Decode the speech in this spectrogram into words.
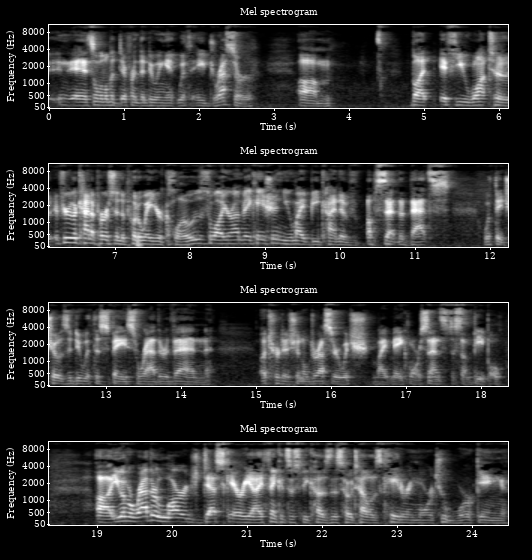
It's a little bit different than doing it with a dresser. Um, but if you want to, if you're the kind of person to put away your clothes while you're on vacation, you might be kind of upset that that's what they chose to do with the space rather than a traditional dresser, which might make more sense to some people. Uh, you have a rather large desk area. I think it's just because this hotel is catering more to working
